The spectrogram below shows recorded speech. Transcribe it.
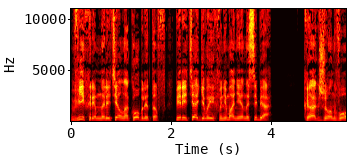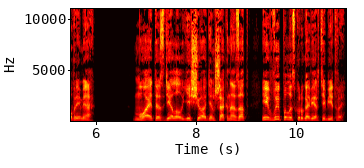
Вихрем налетел на коблетов, перетягивая их внимание на себя. Как же он вовремя! Муайта сделал еще один шаг назад и выпал из круговерти битвы.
